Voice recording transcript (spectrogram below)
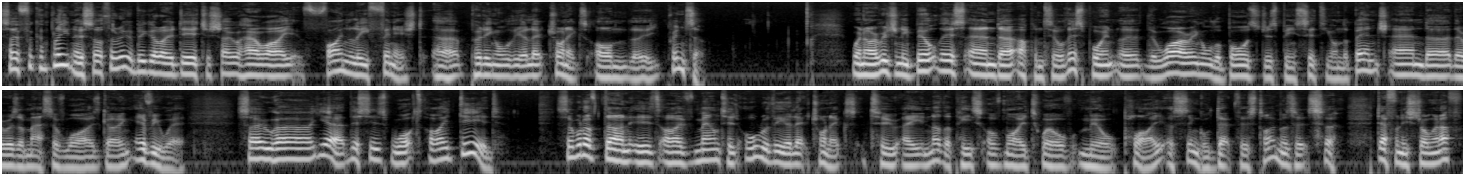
So for completeness, I thought it would be a good idea to show how I finally finished uh, putting all the electronics on the printer. When I originally built this and uh, up until this point, uh, the wiring, all the boards just been sitting on the bench and uh, there was a mass of wires going everywhere. So uh, yeah, this is what I did. So what I've done is I've mounted all of the electronics to another piece of my 12mm ply, a single depth this time as it's uh, definitely strong enough,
